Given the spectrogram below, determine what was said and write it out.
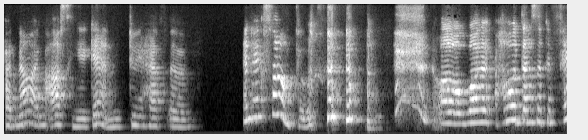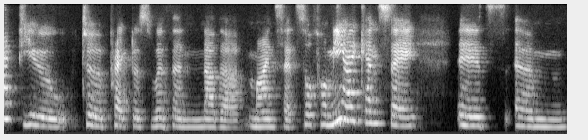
But now i'm asking again do you have a, an example? Or what how does it affect you to practice with another mindset? So for me i can say it's um,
